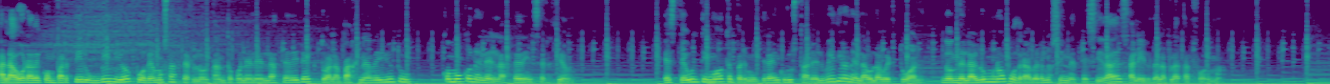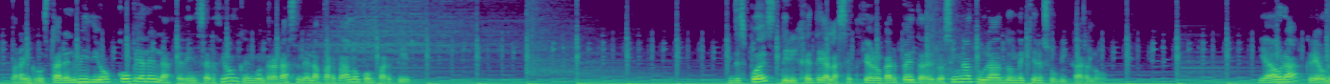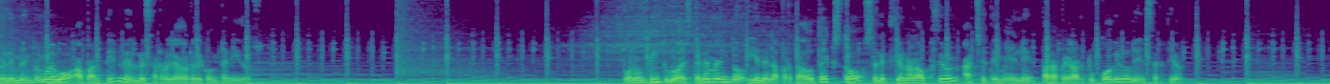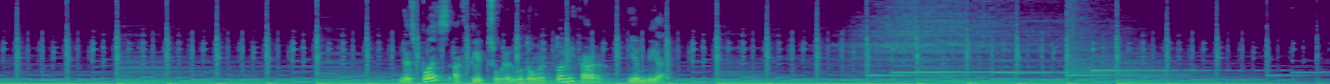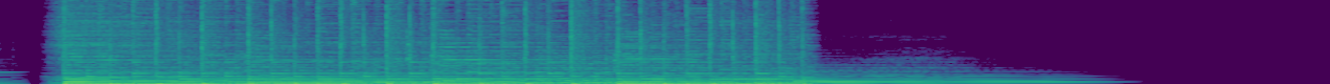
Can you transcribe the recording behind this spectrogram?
A la hora de compartir un vídeo podemos hacerlo tanto con el enlace directo a la página de YouTube como con el enlace de inserción. Este último te permitirá incrustar el vídeo en el aula virtual, donde el alumno podrá verlo sin necesidad de salir de la plataforma. Para incrustar el vídeo, copia el enlace de inserción que encontrarás en el apartado Compartir. Después, dirígete a la sección o carpeta de tu asignatura donde quieres ubicarlo. Y ahora, crea un elemento nuevo a partir del desarrollador de contenidos. Pon un título a este elemento y en el apartado texto selecciona la opción HTML para pegar tu código de inserción. Después, haz clic sobre el botón Actualizar y Enviar.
